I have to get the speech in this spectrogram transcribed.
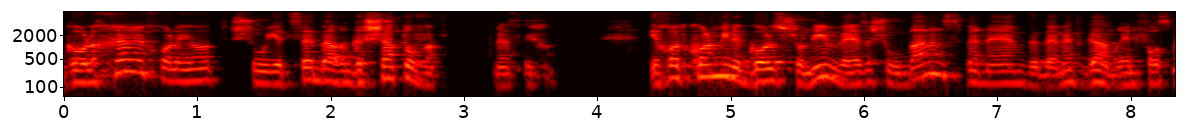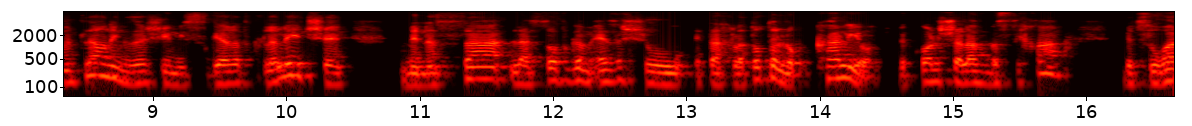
גול אחר יכול להיות שהוא יצא בהרגשה טובה מהשיחה. יכול להיות כל מיני גולס שונים ואיזשהו בלנס ביניהם, ובאמת גם reinforcement learning זה איזושהי מסגרת כללית שמנסה לעשות גם איזשהו, את ההחלטות הלוקאליות בכל שלב בשיחה, בצורה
